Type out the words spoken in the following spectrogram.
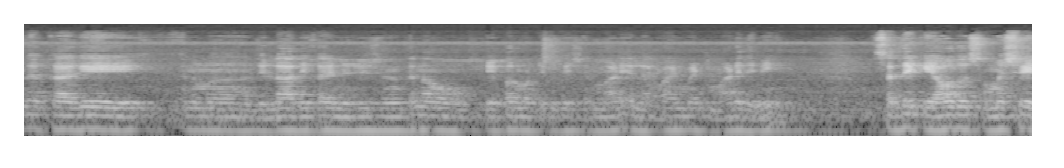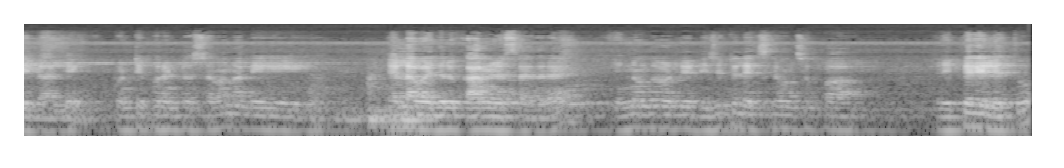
ಅದಕ್ಕಾಗಿ ನಮ್ಮ ಜಿಲ್ಲಾಧಿಕಾರಿ ನಿರ್ದೇಶನಂತೆ ನಾವು ಪೇಪರ್ ನೋಟಿಫಿಕೇಶನ್ ಮಾಡಿ ಅಲ್ಲಿ ಅಪಾಯಿಂಟ್ಮೆಂಟ್ ಮಾಡಿದ್ದೀವಿ. ಸದ್ಯಕ್ಕೆ ಯಾವುದೂ ಸಮಸ್ಯೆ ಇಲ್ಲ ಅಲ್ಲಿ. ಟ್ವೆಂಟಿ ಫೋರ್ ಇಂಟು ಸೆವೆನ್ ಅಲ್ಲಿ ಎಲ್ಲ ವೈದ್ಯರು ಕಾರ್ಯನಿರ್ವಹಿಸ್ತಾ ಇದ್ದಾರೆ. ಇನ್ನೊಂದು ಅಲ್ಲಿ ಡಿಜಿಟಲ್ ಎಕ್ಸ್ರೇ ಒಂದು ಸ್ವಲ್ಪ ರಿಪೇರಿಯಲ್ಲಿತ್ತು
